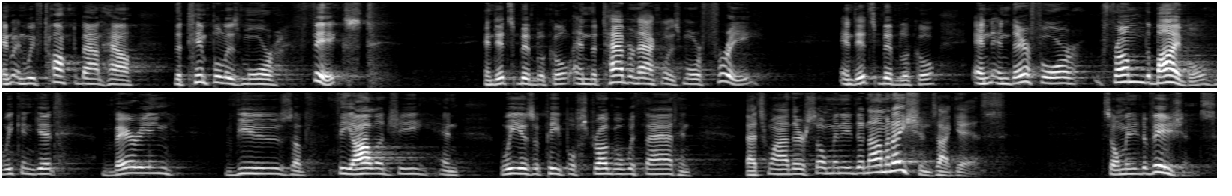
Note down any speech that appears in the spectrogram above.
And, and we've talked about how the temple is more fixed and it's biblical, and the tabernacle is more free and it's biblical. And, and therefore, from the Bible, we can get varying views of theology, and we as a people struggle with that, and that's why there's so many denominations, I guess, so many divisions.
